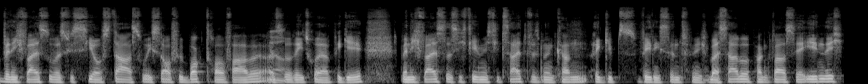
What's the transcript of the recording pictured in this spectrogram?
wenn ich weiß, sowas wie Sea of Stars, wo ich so viel Bock drauf habe, also Ja. Retro-RPG, wenn ich weiß, dass ich dem nicht die Zeit widmen kann, ergibt es wenig Sinn für mich. Bei Cyberpunk war es sehr ähnlich,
